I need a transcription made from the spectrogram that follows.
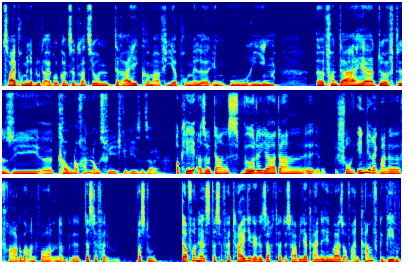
Zwei Promille Blutalkoholkonzentration, 3,4 Promille im Urin. Äh, von daher dürfte sie äh, kaum noch handlungsfähig gewesen sein. Okay, also das würde ja dann äh, schon indirekt meine Frage beantworten, äh, dass der, was du davon hältst, dass der Verteidiger gesagt hat, es habe ja keine Hinweise auf einen Kampf gegeben,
